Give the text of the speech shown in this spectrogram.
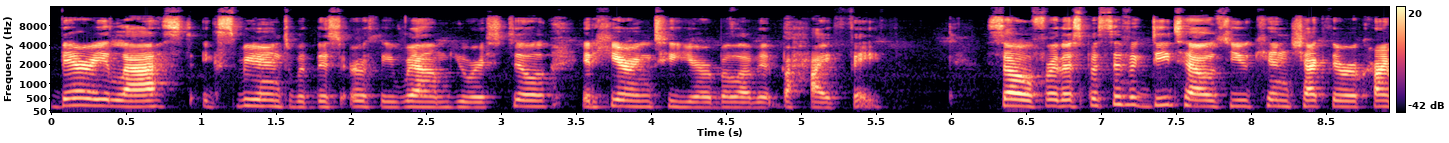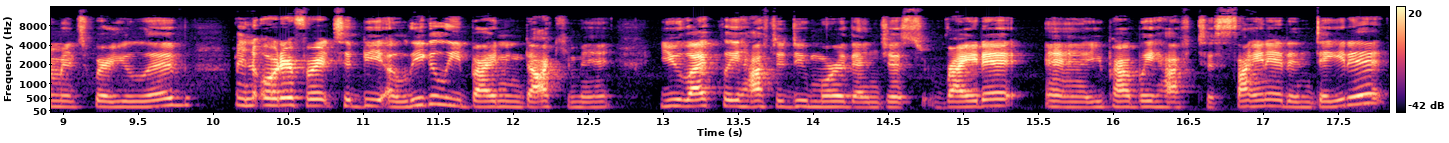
very last experience with this earthly realm, you are still adhering to your beloved Baha'i faith. So, for the specific details, you can check the requirements where you live. In order for it to be a legally binding document, you likely have to do more than just write it, and you probably have to sign it and date it.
